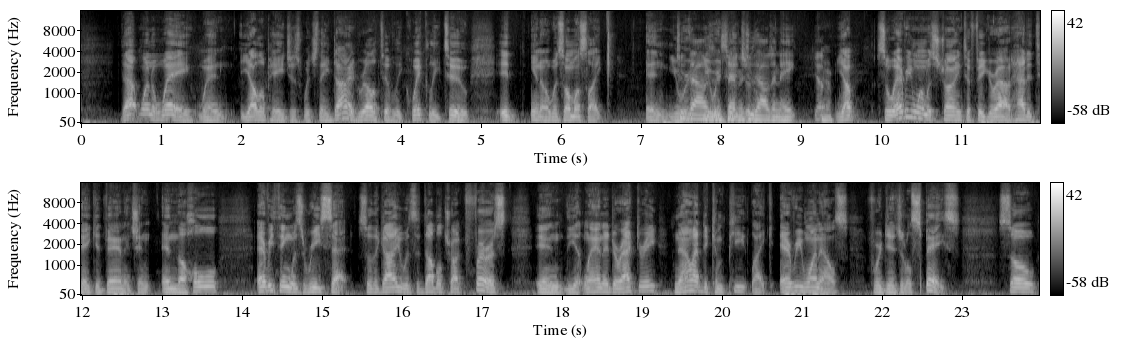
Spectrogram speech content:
that went away when Yellow Pages, which they died relatively quickly too. It you know was almost like, and you were you were 2007, 2008. Yep. Yep. So everyone was trying to figure out how to take advantage, and and the whole everything was reset. So the guy who was the double truck first in the Atlanta directory now had to compete like everyone else for digital space. So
